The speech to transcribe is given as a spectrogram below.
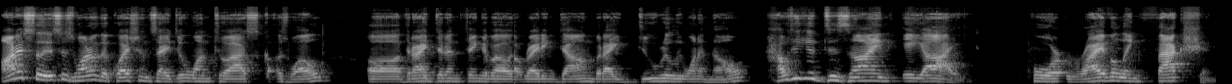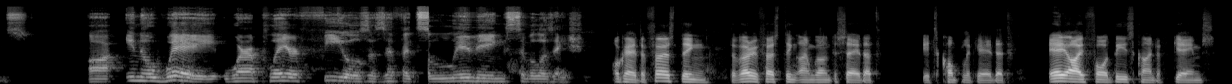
Honestly, this is one of the questions I do want to ask as well. Uh, that I didn't think about writing down, but I do really want to know. How do you design AI for rivaling factions uh, in a way where a player feels as if it's a living civilization? Okay, the first thing, the very first thing I'm going to say that it's complicated. AI for these kind of games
